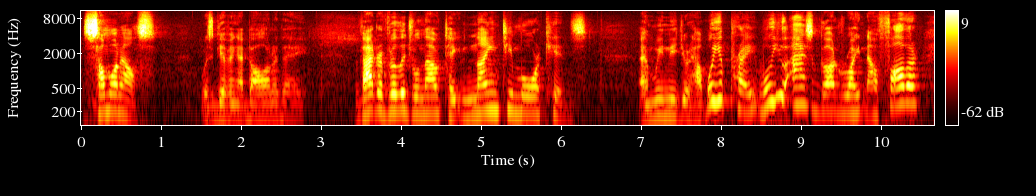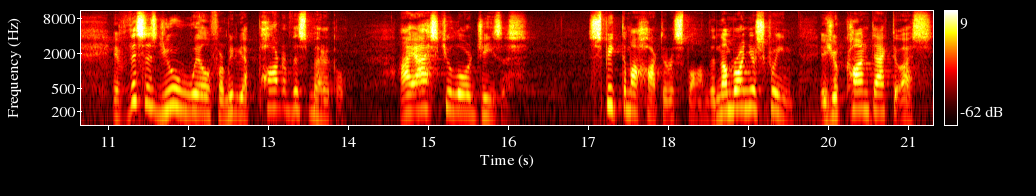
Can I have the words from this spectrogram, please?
Someone else was giving a dollar a day. Vatra Village will now take 90 more kids, and we need your help. Will you pray? Will you ask God right now, Father, if this is your will for me to be a part of this miracle, I ask you, Lord Jesus, Speak to my heart to respond. The number on your screen is your contact to us.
